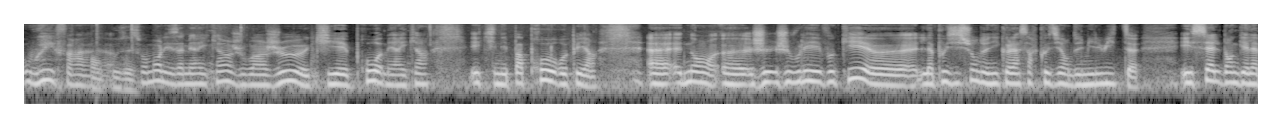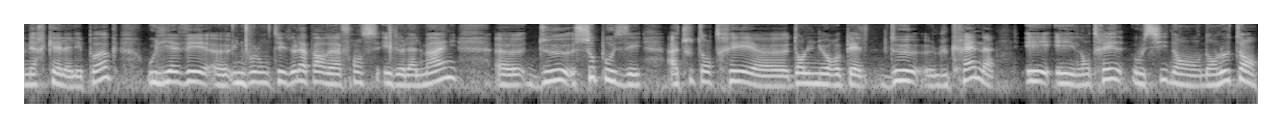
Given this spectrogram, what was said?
oui, enfin, en ce moment, les Américains jouent un jeu qui est pro-américain et qui n'est pas pro-européen. non, je, je, voulais évoquer la position de Nicolas Sarkozy en 2008 et celle d'Angela Merkel à l'époque, où il y avait une volonté de la part de la France et de l'Allemagne de s'opposer à toute entrée dans l'Union européenne de l'Ukraine et, l'entrée aussi dans, l'OTAN.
